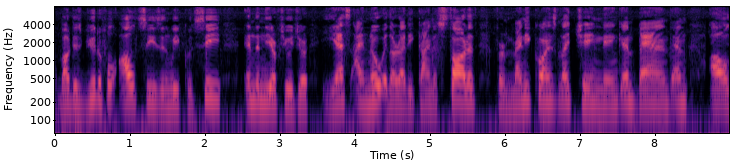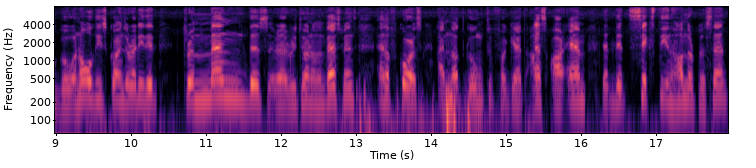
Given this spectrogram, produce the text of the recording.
about this beautiful alt season we could see in the near future. Yes, I know it already kind of started for many coins like Chainlink and Band and Algo and all these coins already did tremendous uh, return on investments and of course I'm not going to forget SRM that did 1600%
